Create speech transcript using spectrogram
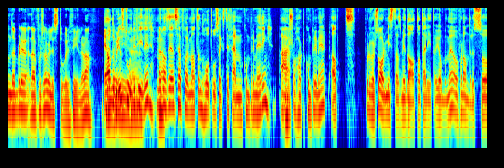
men det, blir, det er fortsatt veldig store filer, da. Ja, det blir jo mye- store filer, men ja. altså jeg ser for meg at en H265-komprimering er Ja. så hardt komprimert at for det første så har du mista så mye data at det er lite å jobbe med, og for det andre så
